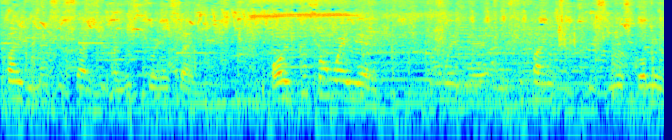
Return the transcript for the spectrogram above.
find the next inside, you can just inside. Or you put somewhere here somewhere here and you find the snails coming.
